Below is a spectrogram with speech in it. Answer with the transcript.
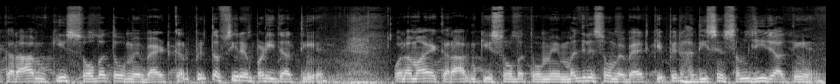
कराम की सोबतों में बैठ कर फिर तफसीरें पढ़ी जाती हैं। कराम की सोबतों में, मजलिसों में बैठ के फिर हदीसें समझी जाती हैं।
